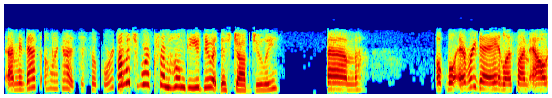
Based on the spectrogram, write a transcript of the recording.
I mean, that's oh my god, it's just so gorgeous. How much work from home do you do at this job, Julie? Um. Oh, well, every day unless I'm out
